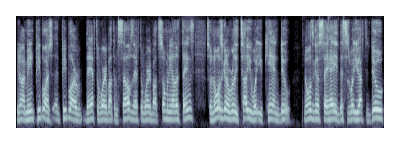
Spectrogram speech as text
You know what I mean? People are people are they have to worry about themselves. They have to worry about so many other things. So no one's going to really tell you what you can do. No one's going to say, "Hey, this is what you have to do."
